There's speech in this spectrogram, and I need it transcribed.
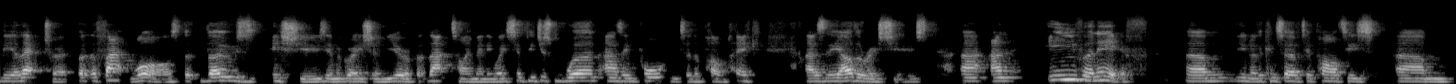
the electorate. But the fact was that those issues, immigration in Europe at that time anyway, simply just weren't as important to the public as the other issues. Uh, and even if um, you know the Conservative Party's um,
